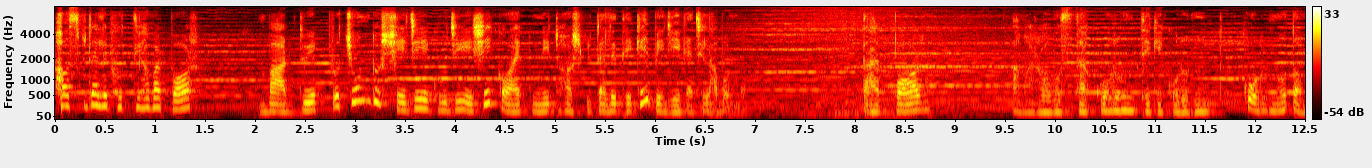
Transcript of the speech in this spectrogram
হসপিটালে ভর্তি হবার পর বার দুয়েক প্রচণ্ড সেজে গুজে এসে কয়েক মিনিট হসপিটালে থেকে বেরিয়ে গেছে লাবণ্য। তারপর আমার অবস্থা করুণ থেকে করুণ, করুণতম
